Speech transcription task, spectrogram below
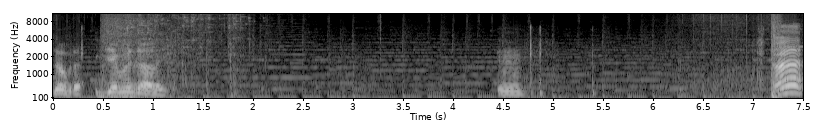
Dobra, idziemy dalej. Y, A!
